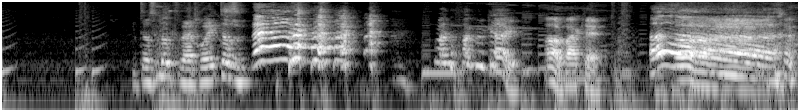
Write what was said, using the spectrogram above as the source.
It does look that way, it doesn't. Where the fuck we go? Oh, back here. Ah!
